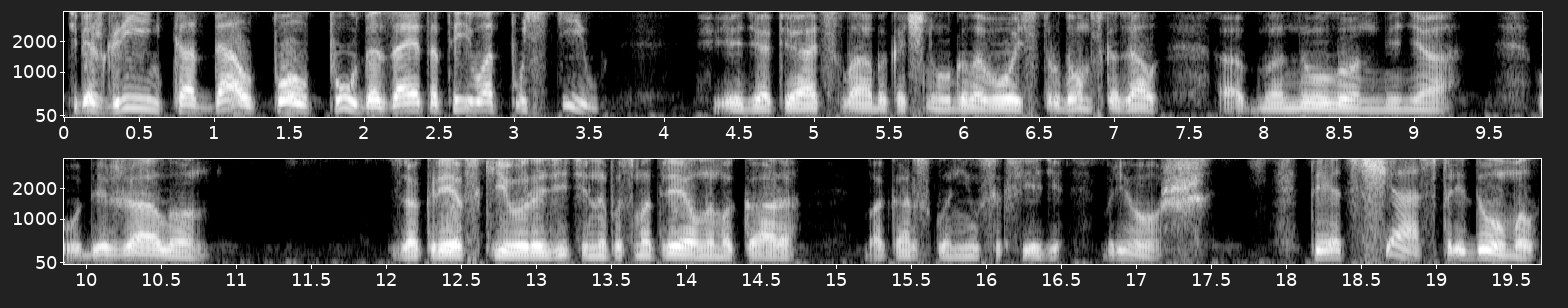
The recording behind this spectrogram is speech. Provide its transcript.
Тебе ж Гринька дал полпуда, за это ты его отпустил. Федя опять слабо качнул головой, с трудом сказал, «Обманул он меня, убежал он». Закревский выразительно посмотрел на Макара. Макар склонился к Феде. «Врешь, ты это сейчас придумал!»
